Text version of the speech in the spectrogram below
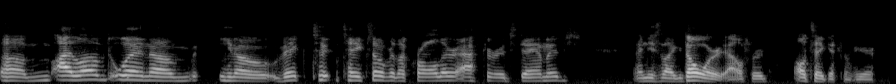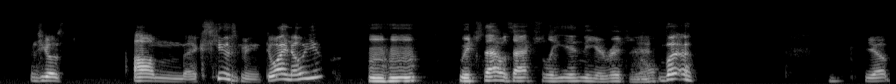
Um, I loved when um, you know Vic t- takes over the crawler after it's damaged, and he's like, "Don't worry, Alfred, I'll take it from here." And she goes, "Um, excuse me, do I know you?" hmm Which that was actually in the original. But yep,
